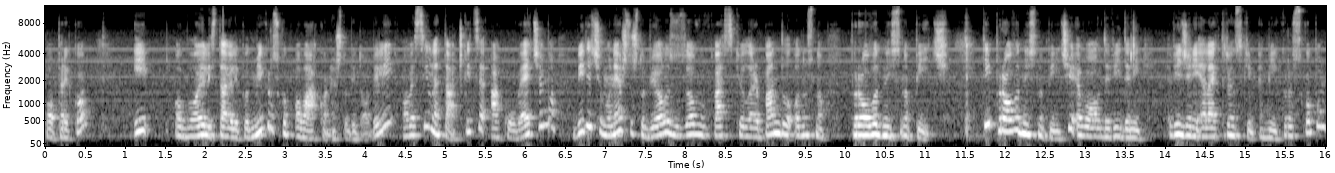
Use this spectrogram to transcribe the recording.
popreko i obojili, stavili pod mikroskop, ovako nešto bi dobili. Ove silne tačkice, ako uvećamo, vidjet ćemo nešto što biolozi zovu vascular bundle, odnosno provodni snopići. Ti provodni snopići, evo ovde videni viđeni elektronskim mikroskopom,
